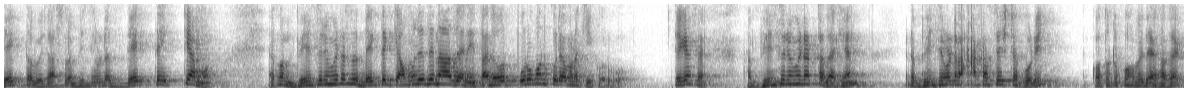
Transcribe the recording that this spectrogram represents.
দেখতে হবে যে আসলে ভেঞ্সিলোমিটার দেখতে কেমন। এখন ভেঞ্সিলোমিটারটা দেখতে কেমন যদি না জানি, তাহলে ওর প্রমাণ করে আমরা কি করব? ঠিক আছে? তা ভেঞ্সিলোমিটারটা দেখেন, এটা ভেঞ্সিলোমিটার আঁকার চেষ্টা করি, কতটুকু হবে দেখা যাক।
